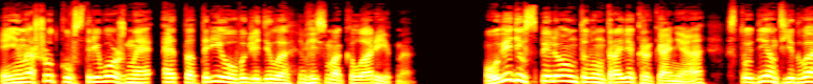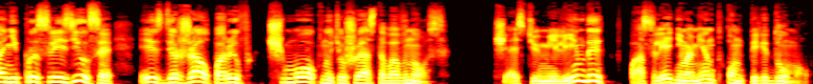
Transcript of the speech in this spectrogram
и не на шутку встревоженное это трио выглядело весьма колоритно. Увидев спеленутого на траве краконя, студент едва не прослезился и сдержал порыв чмокнуть ушастого в нос. К счастью Мелинды, в последний момент он передумал.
